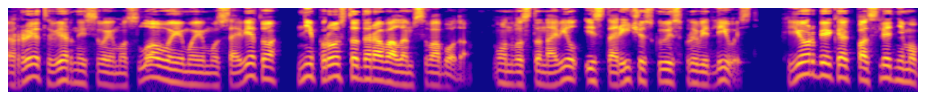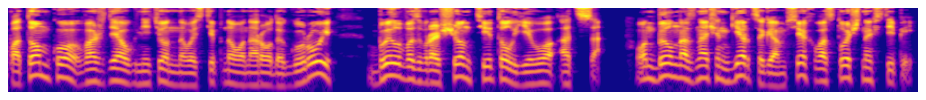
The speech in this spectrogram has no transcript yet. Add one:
Ред, верный своему слову и моему совету, не просто даровал им свободу, он восстановил историческую справедливость. Хьорби, как последнему потомку, вождя угнетенного степного народа Гуруй, был возвращен титул его отца. Он был назначен герцогом всех восточных степей,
